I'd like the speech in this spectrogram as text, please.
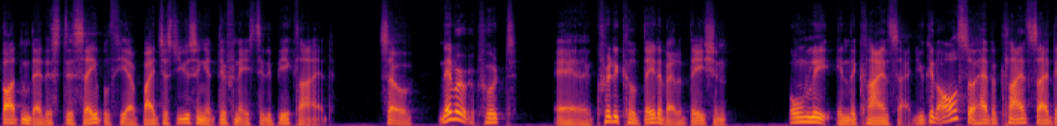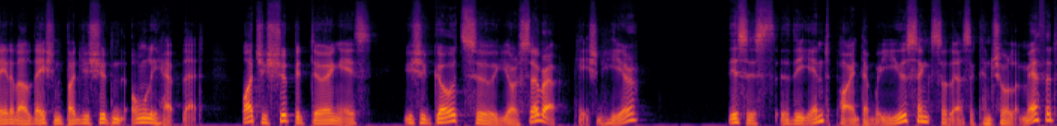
button that is disabled here by just using a different HTTP client. So never put uh, critical data validation only in the client side. You can also have a client side data validation, but you shouldn't only have that. What you should be doing is you should go to your server application here. This is the endpoint that we're using. So there's a controller method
